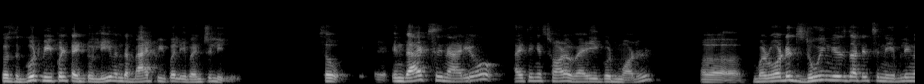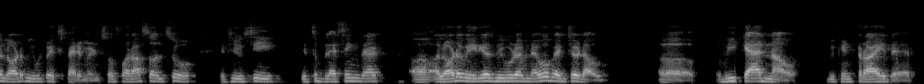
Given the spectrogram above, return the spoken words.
because the good people tend to leave and the bad people eventually leave. So in that scenario, I think it's not a very good model. Uh, but what it's doing is that it's enabling a lot of people to experiment. So for us also, if you see, it's a blessing that uh, a lot of areas we would have never ventured out. Uh, we can now. We can try there.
